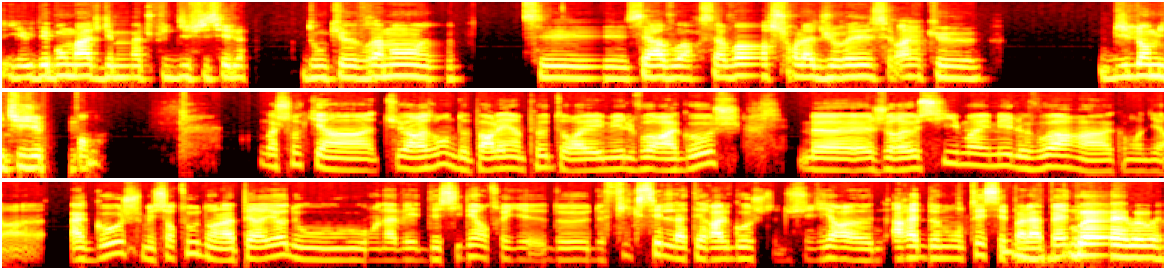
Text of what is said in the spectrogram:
il y a eu des bons matchs, des matchs plus difficiles. Donc vraiment, c'est à voir. C'est à voir sur la durée. C'est vrai que bilan mitigé pour moi. Moi, je trouve qu'il y a tu as raison de parler un peu. Tu aurais aimé le voir à gauche. J'aurais aussi moi aimé le voir à, comment dire à gauche, mais surtout dans la période où on avait décidé entre de, de fixer le latéral gauche. Je veux dire, euh, arrête de monter, c'est pas la peine. Ouais, ouais, ouais.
